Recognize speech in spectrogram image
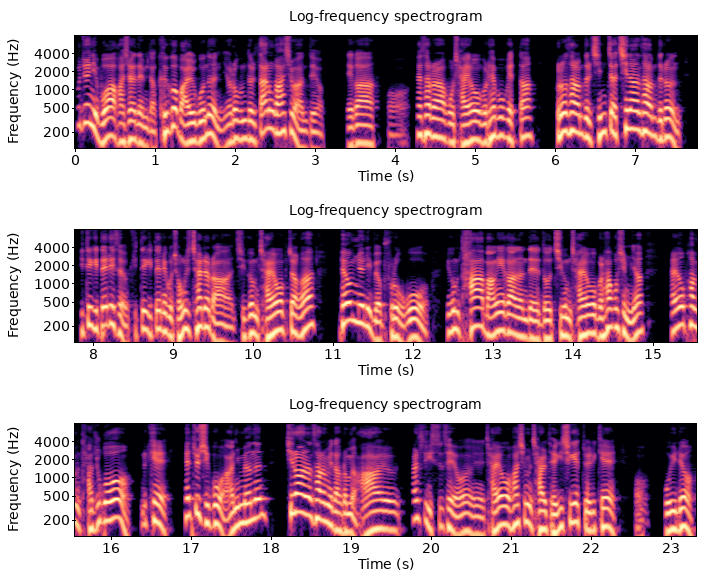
꾸준히 모아 가셔야 됩니다. 그거 말고는 여러분들 다른 거 하시면 안 돼요. 내가 어, 회사를 하고 자영업을 해보겠다. 그런 사람들 진짜 친한 사람들은 귀때기 때리세요. 귀때기 때리고 정신 차려라. 지금 자영업자가 폐업률이 몇 프로고 지금 다 망해가는데 너 지금 자영업을 하고 싶냐? 자영업하면 다 죽어. 이렇게 해주시고 아니면은 싫어하는 사람이다 그러면 아유 할 수 있으세요. 예, 자영업 하시면 잘 되시겠죠. 이렇게 어, 오히려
